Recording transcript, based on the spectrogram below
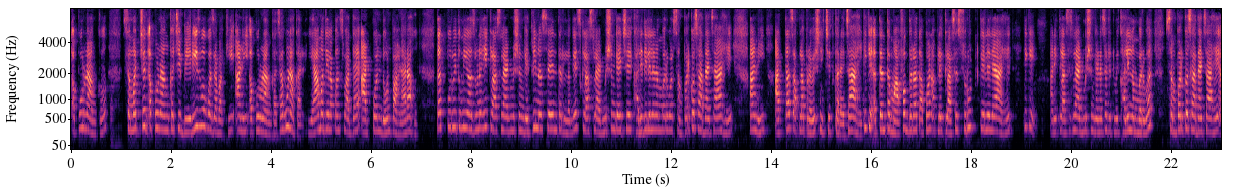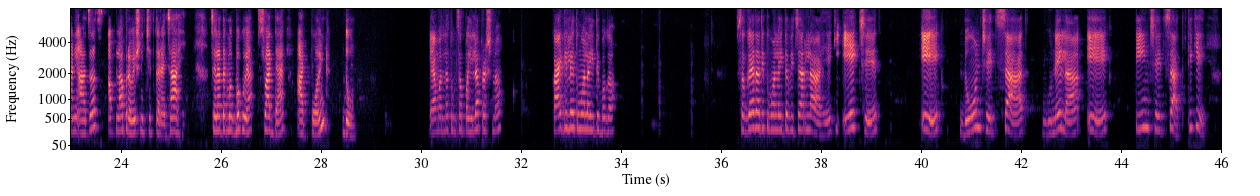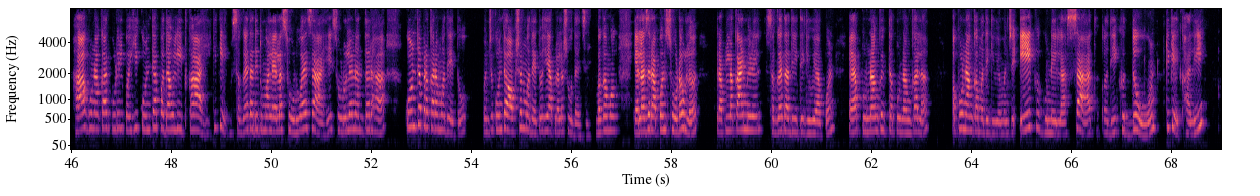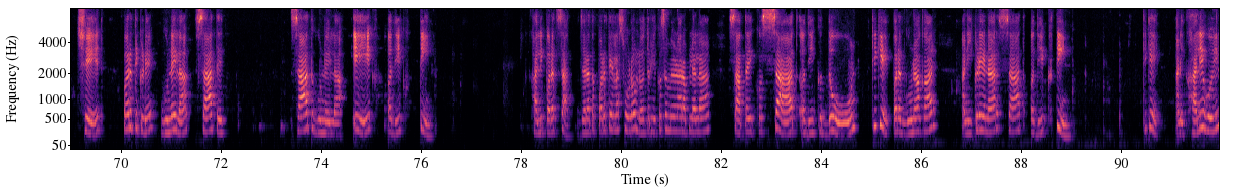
अपूर्णांक समच्छेद अपूर्णांकाची बेरीज व वजाबाकी आणि अपूर्णांकाचा गुणाकार. यामधील आपण स्वाध्याय आठ पॉईंट दोन पाहणार आहोत. तत्पूर्वी तुम्ही अजूनही क्लासला ऍडमिशन घेतली नसेल तर लगेच क्लासला ऍडमिशन घ्यायचे. खाली दिलेल्या नंबरवर संपर्क साधायचा आहे आणि आत्ताच आपला प्रवेश निश्चित करायचा आहे. ठीक आहे? अत्यंत माफक दरात आपण आपले क्लासेस सुरू केलेले आहेत. ठीक आहे? आणि क्लासेसला ऍडमिशन घेण्यासाठी तुम्ही खालील नंबरवर संपर्क साधायचा आहे आणि आजच आपला प्रवेश निश्चित करायचा आहे. चला तर मग बघूया स्वाध्याय आठ पॉईंट दोन. यामधला तुमचा पहिला प्रश्न. काय दिलंय तुम्हाला इथे बघा. सगळ्यात आधी तुम्हाला इथं विचारला आहे की एक छेद एक दोन छेद सात गुणेला एक तीन छेद सात. ठीक आहे? हा गुणाकार पुढील पैकी कोणत्या पदावली इतका आहे? ठीक आहे? सगळ्यात आधी तुम्हाला याला सोडवायचा आहे. सोडवल्यानंतर हा कोणत्या प्रकारामध्ये येतो? म्हणजे कोणत्या ऑप्शनमध्ये येतो हे आपल्याला शोधायचंय. बघा मग. याला जर आपण सोडवलं तर आपल्याला काय मिळेल? सगळ्यात आधी इथे घेऊया आपण. या पूर्णांकयुक्त पूर्णांकाला अपूर्णांकामध्ये घेऊया. म्हणजे एक गुणेला सात अधिक दोन ठीक आहे खाली छेद. परत इकडे गुणेला सात एक सात गुणेला एक अधिक तीन. खाली परत सात. जर आता परत याला सोडवलं तर हे कसं मिळणार आपल्याला? सात एक सात अधिक दोन ठीक आहे परत गुणाकार आणि इकडे येणार सात अधिक तीन. ठीक आहे? आणि खाली होईल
